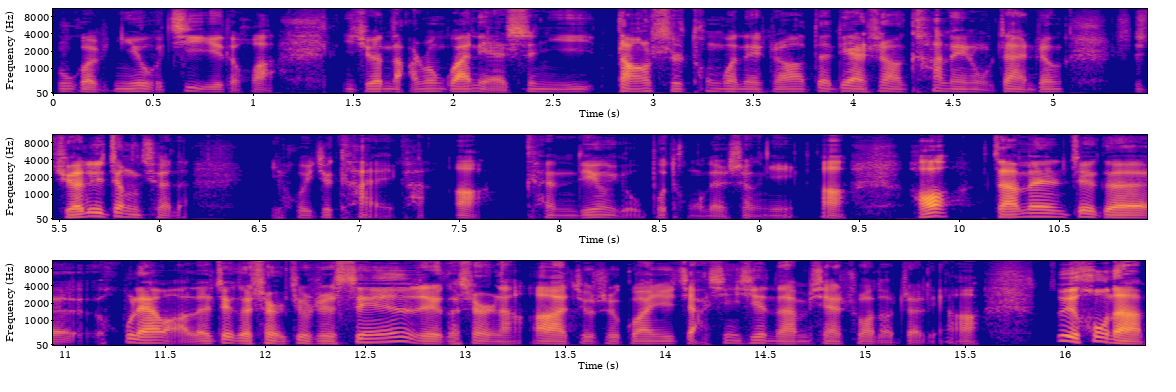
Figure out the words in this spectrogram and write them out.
如果你有记忆的话，你觉得哪种观点是你当时通过那张在电视上看那种战争是绝对正确的？你回去看一看啊，肯定有不同的声音啊。好，咱们这个互联网的这个事儿，就是 CNN 的这个事儿呢啊，就是关于假信息的，咱们先说到这里啊。最后呢，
